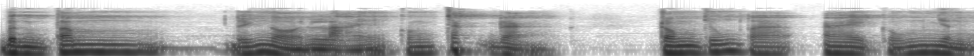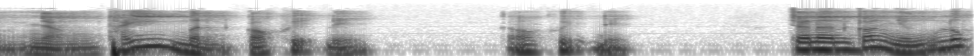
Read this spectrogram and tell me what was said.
Bình tâm để ngồi lại, con chắc rằng trong chúng ta ai cũng nhìn, nhận, thấy mình có khuyết điểm, có khuyết điểm cho nên có những lúc,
